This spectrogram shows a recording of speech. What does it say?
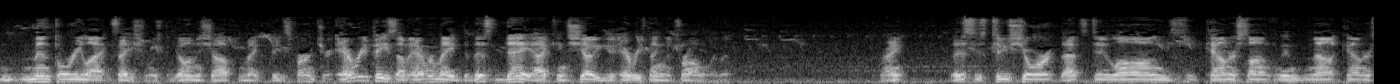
mental relaxation was to go in the shop and make a piece of furniture. Every piece I've ever made to this day, I can show you everything that's wrong with it. Right? This is too short. That's too long. Countersunk, not counter.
